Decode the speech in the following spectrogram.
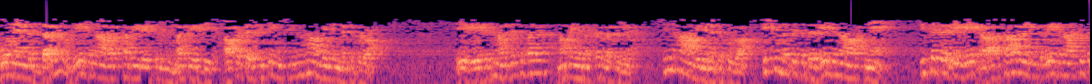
ඕනෑම ධර්ම දේශනාවක් ශරීරයේ මතයේදී අපට සිතින් සිනහා වෙන්නට පුළුවන්. ඒ වේදනාව දැක බලන්න මම එහෙම කරලා තියෙනවා. සිනහා වෙන්නට පුළුවන්. කිසිම දෙයකට වේදනාවක් නැහැ. හිතට ඒ වේදනා ශාරීරික වේදනා හිතට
